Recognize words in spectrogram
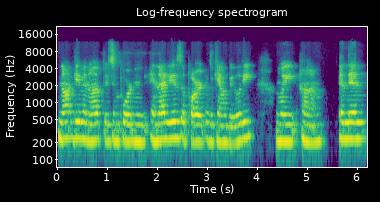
Not giving up is important, and that is a part of accountability. And we um, and then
